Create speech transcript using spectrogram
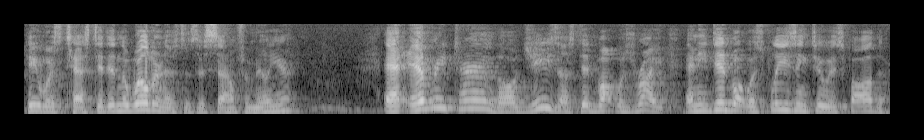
he was tested in the wilderness. Does this sound familiar? At every turn, though, Jesus did what was right and he did what was pleasing to his Father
